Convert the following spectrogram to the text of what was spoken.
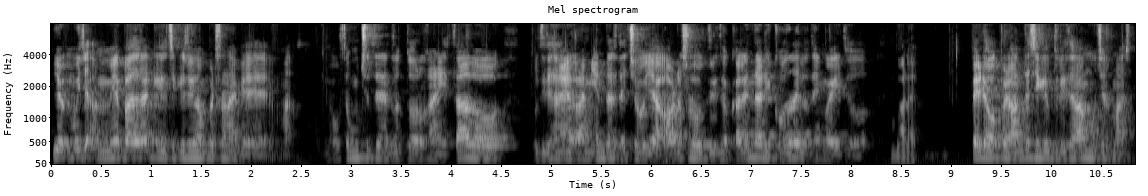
Yo, a mí me pasa que sí que soy una persona que me gusta mucho tenerlo todo organizado, utilizar herramientas. De hecho, ya ahora solo utilizo Calendar y Coda y lo tengo ahí todo. Vale. Pero, pero antes sí que utilizaba muchas más.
